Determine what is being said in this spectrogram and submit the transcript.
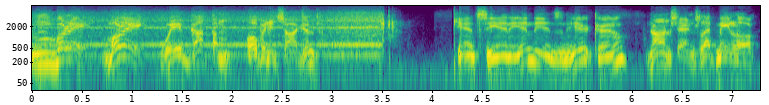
Bully! Bully! We've got them. Open it, Sergeant. Can't see any Indians in here, Colonel. Nonsense. Let me look.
